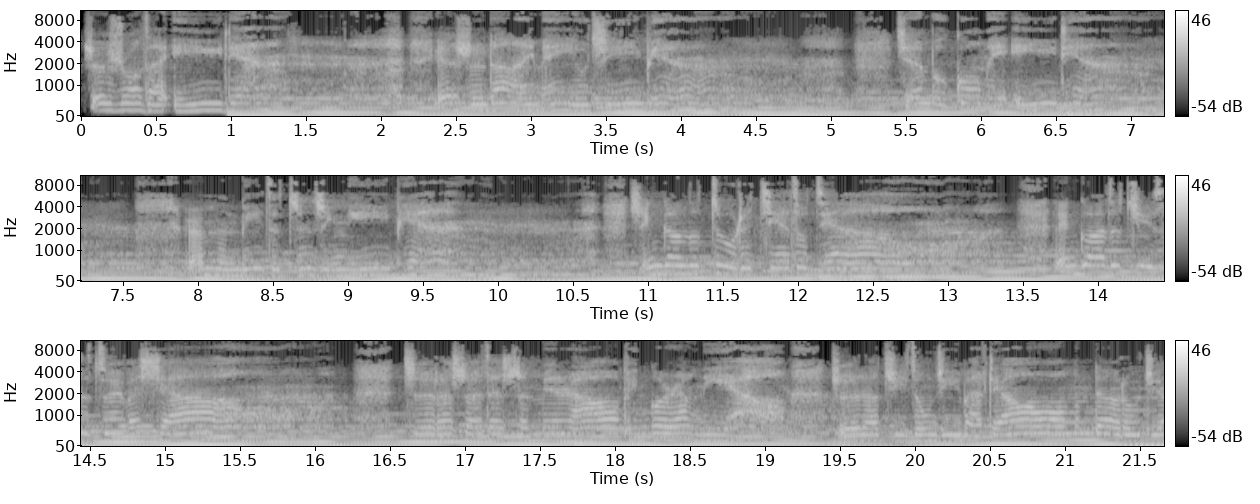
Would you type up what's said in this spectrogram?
执着在一点，掩饰的爱没有欺骗，见不过每一天，人们彼此真心一片，心跟着兔的节奏跳，脸挂着橘子嘴巴笑，直到蛇在身边绕，苹果让你咬，直到其中几把掉我们的独角。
